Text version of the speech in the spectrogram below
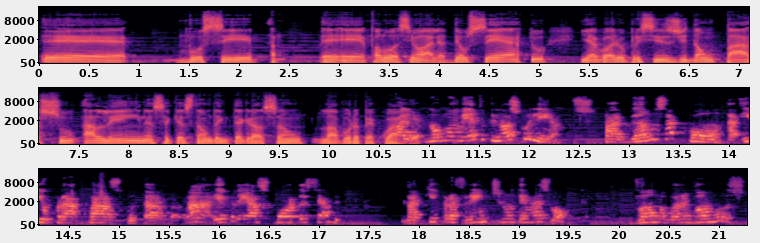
é, você é, é, falou assim: olha, deu certo e agora eu preciso de dar um passo além nessa questão da integração lavoura-pecuária? Olha, no momento que nós colhemos, pagamos a conta e o Pasco estava lá, eu falei: as portas se abriram. Daqui para frente não tem mais volta. Vamos, agora vamos.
